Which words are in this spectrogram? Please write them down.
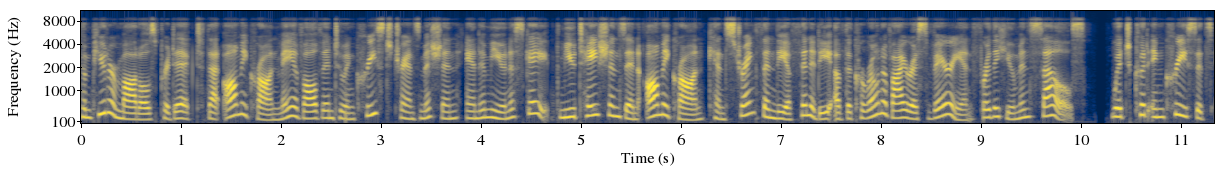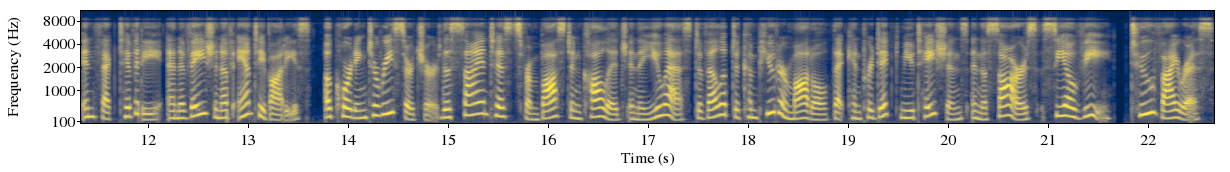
computer models predict that Omicron may evolve into increased transmission and immune escape. Mutations in Omicron can strengthen the affinity of the coronavirus variant for the human cells which could increase its infectivity and evasion of antibodies, according to researchers. The scientists from Boston College in the US developed a computer model that can predict mutations in the SARS-CoV 2 virus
